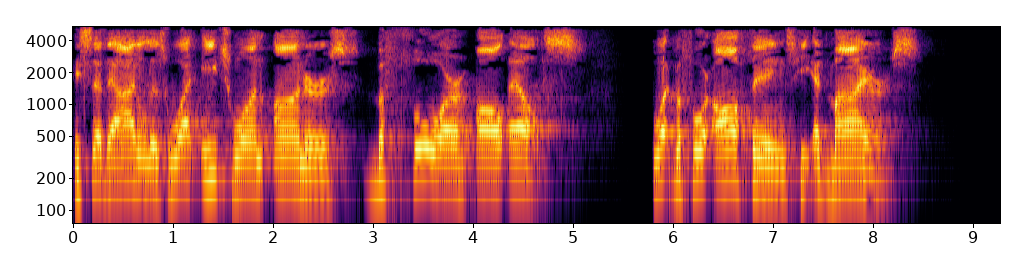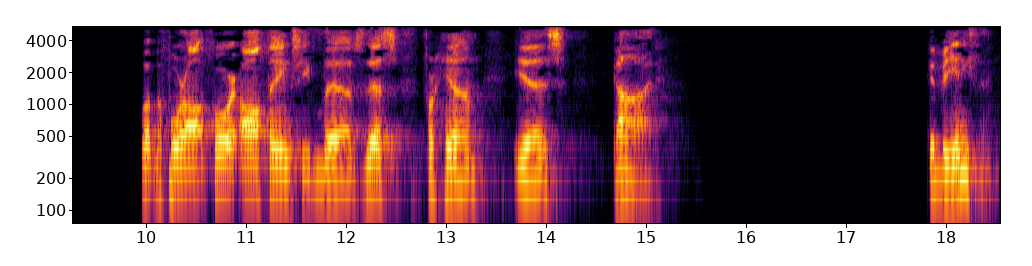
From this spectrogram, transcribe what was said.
He said the idol is what each one honors before all else what before all things he admires, what before all, for all things he lives. This for him is God. Could be anything.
